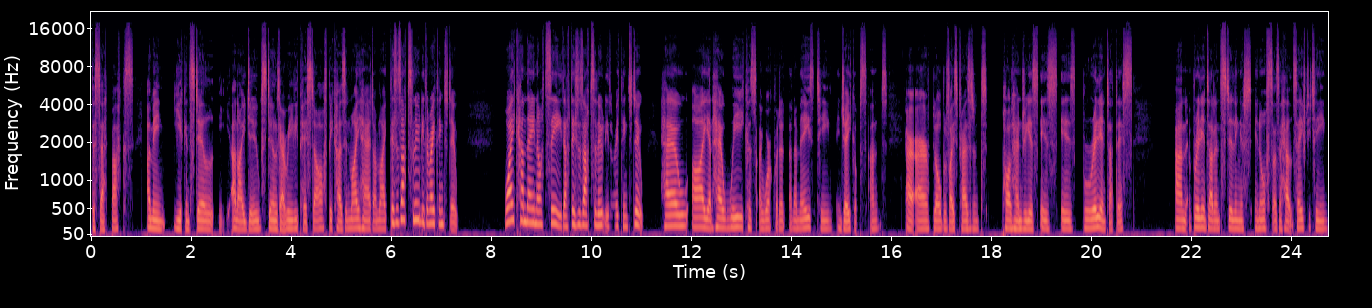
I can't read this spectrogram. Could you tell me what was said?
the setbacks. I mean, you can still, and I do, still get really pissed off because in my head, I'm like, this is absolutely the right thing to do. Why can they not see that this is absolutely the right thing to do? How I and how we, because I work with a, an amazing team in Jacobs and our, our global vice president Paul Hendry is is is brilliant at this and brilliant at instilling it in us as a health safety team.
